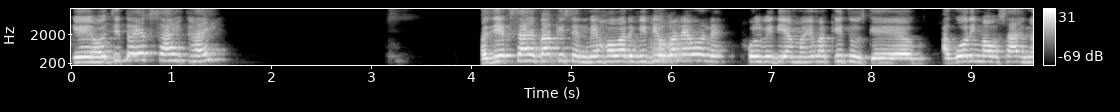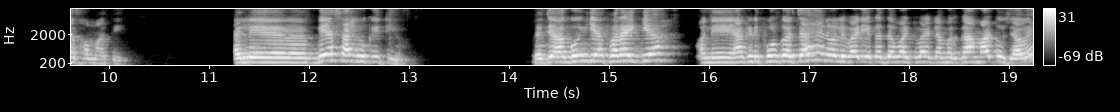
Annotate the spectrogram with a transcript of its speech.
કે હજી તો એક સાય થાય. હજી એક સાય બાકી છે ને મેં સવારે વીડિયો બનાવ્યો ને ફૂલ વિડીયામાં એમાં કીધું કે આ ગોરીમાં સાહ નથી થમાતી એટલે બે સાહ્યું કીધું. ને જે આ ગુંગિયા ભરાઈ ગયા અને આગળ ફૂલકર ચાહે ને ઓલી વાડીએ કદા વાટવા એટલે અમારે ગામ આટું જ આવે.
